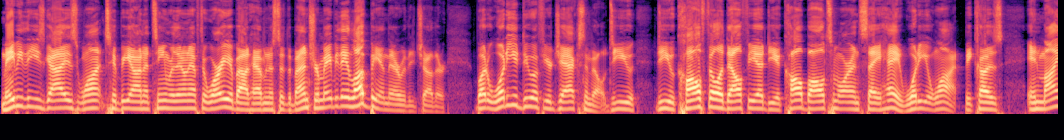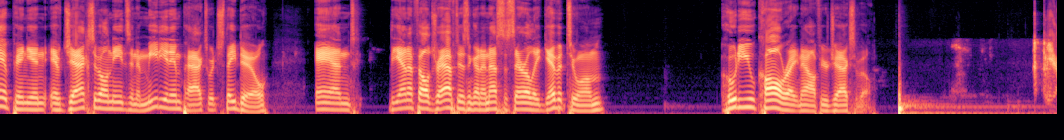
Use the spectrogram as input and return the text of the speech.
maybe these guys want to be on a team where they don't have to worry about having to sit the bench, or maybe they love being there with each other. But what do you do if you're Jacksonville? Do you do you call Philadelphia? Do you call Baltimore and say, "Hey, what do you want?" Because in my opinion, if Jacksonville needs an immediate impact, which they do, and the NFL draft isn't going to necessarily give it to them, who do you call right now if you're Jacksonville? Yeah,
